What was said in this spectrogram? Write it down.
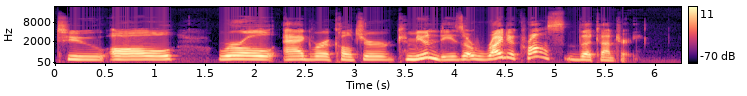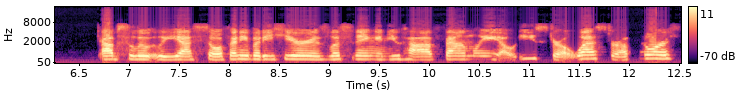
to all rural agriculture communities right across the country. Absolutely, yes. So if anybody here is listening and you have family out east or out west or up north,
